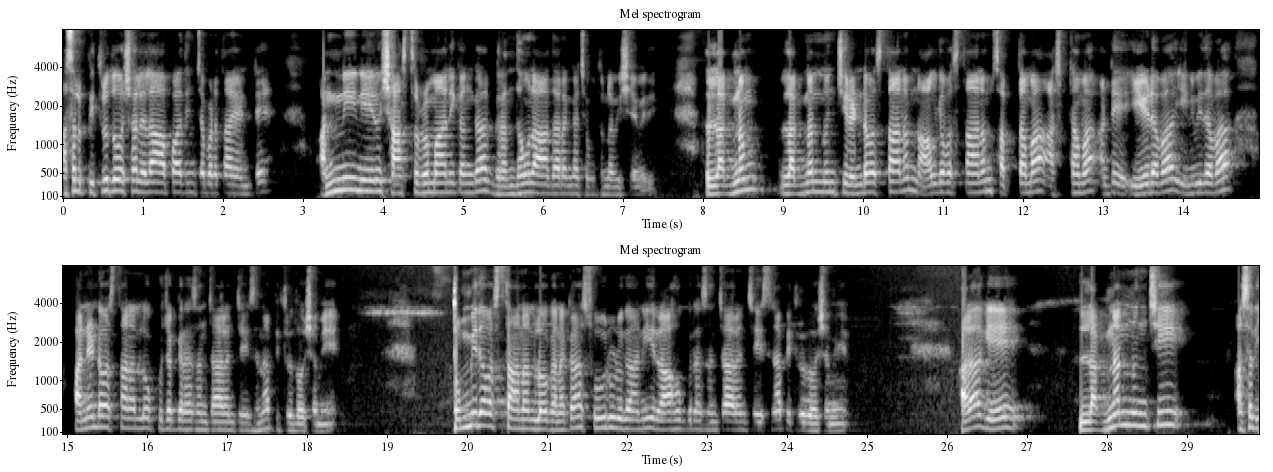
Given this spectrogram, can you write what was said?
అసలు పితృదోషాలు ఎలా ఆపాదించబడతాయంటే అన్నీ నేను శాస్త్ర ప్రమాణికంగా గ్రంథముల ఆధారంగా చెబుతున్న విషయం ఇది. లగ్నం లగ్నం నుంచి రెండవ స్థానం నాలుగవ స్థానం సప్తమ అష్టమ అంటే ఏడవ ఎనిమిదవ పన్నెండవ స్థానంలో కుజగ్రహ సంచారం చేసిన పితృదోషమే. తొమ్మిదవ స్థానంలో గనక సూర్యుడు కానీ రాహుగ్రహ సంచారం చేసిన పితృదోషమే. అలాగే లగ్నం నుంచి అసలు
